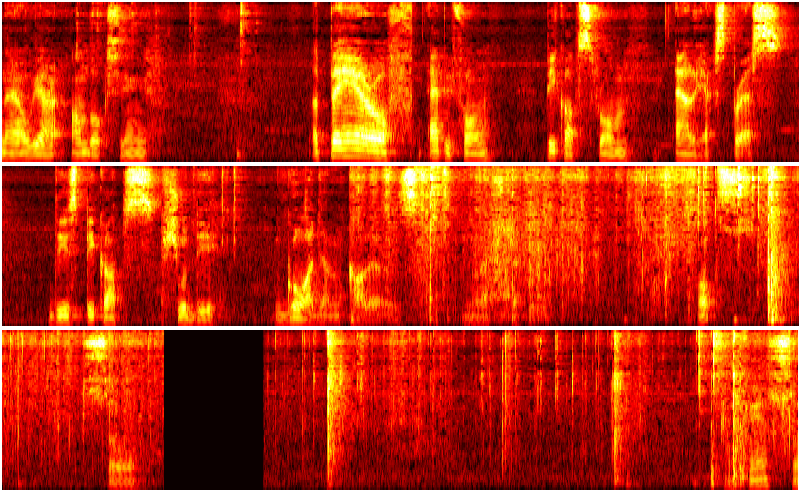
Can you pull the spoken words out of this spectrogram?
Now we are unboxing a pair of Epiphone pickups from AliExpress. These pickups should be golden colors. Let's check it. Oops. So Okay, so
